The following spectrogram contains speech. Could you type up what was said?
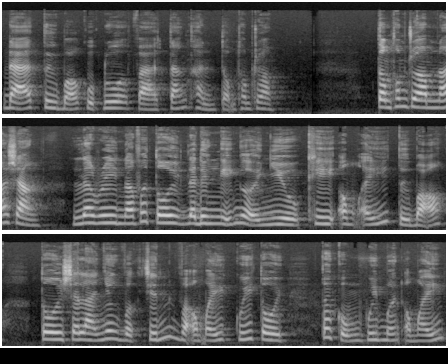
đã từ bỏ cuộc đua và tán thành Tổng thống Trump. Tổng thống Trump nói rằng, Larry nói với tôi là đừng nghĩ ngợi nhiều khi ông ấy từ bỏ. Tôi sẽ là nhân vật chính và ông ấy quý tôi. Tôi cũng quý mến ông ấy.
